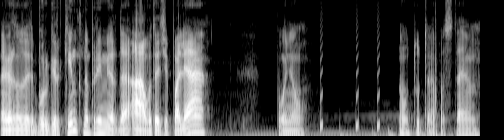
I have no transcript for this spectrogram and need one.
Наверное, вот это Burger King, например, да? А, вот эти поля. Понял. Ну, тут поставим.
